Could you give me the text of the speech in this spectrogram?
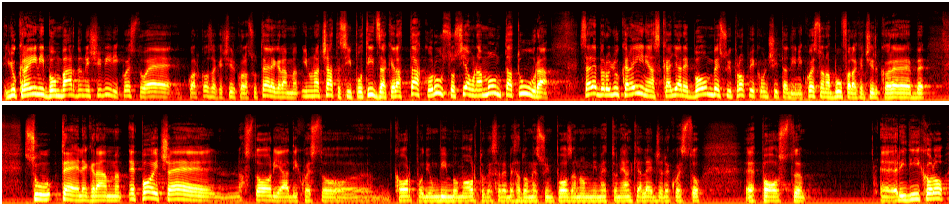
Gli ucraini bombardano i civili, questo è qualcosa che circola su Telegram, in una chat si ipotizza che l'attacco russo sia una montatura, sarebbero gli ucraini a scagliare bombe sui propri concittadini concittadini. Questa è una bufala che circolerebbe su Telegram. E poi c'è la storia di questo eh, corpo di un bimbo morto che sarebbe stato messo in posa, non mi metto neanche a leggere questo eh, post. Eh, ridicolo.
